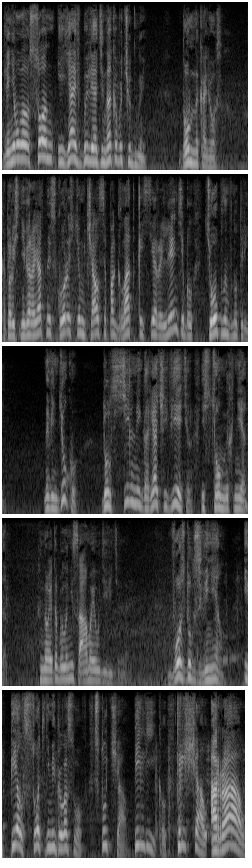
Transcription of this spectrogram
Для него сон и явь были одинаково чудны. Дом на колесах, который с невероятной скоростью мчался по гладкой серой ленте, был теплым внутри. На Виндюку дул сильный горячий ветер из темных недр. Но это было не самое удивительное. Воздух звенел и пел сотнями голосов, стучал, пиликал, трещал, орал,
